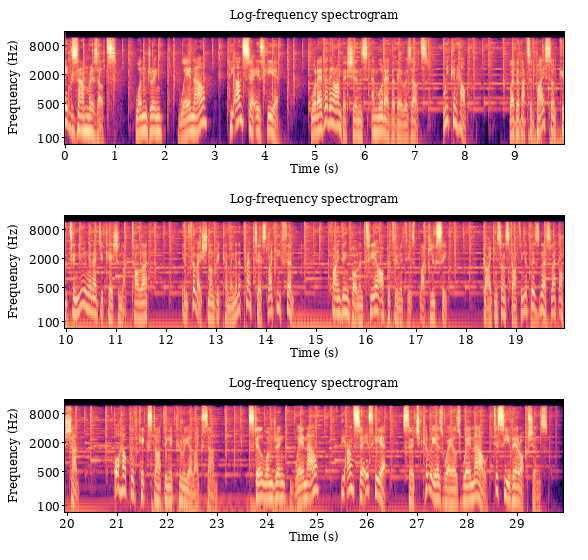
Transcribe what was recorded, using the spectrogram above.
Exam results. Wondering where now? The answer is here. Whatever their ambitions and whatever their results, we can help. Whether that's advice on continuing an education like Tola, information on becoming an apprentice like Ethan, finding volunteer opportunities like Lucy, guidance on starting a business like Oshan, or help with kick-starting a career like Sam. Still wondering where now? The answer is here. Search Careers Wales Where Now to see their options.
